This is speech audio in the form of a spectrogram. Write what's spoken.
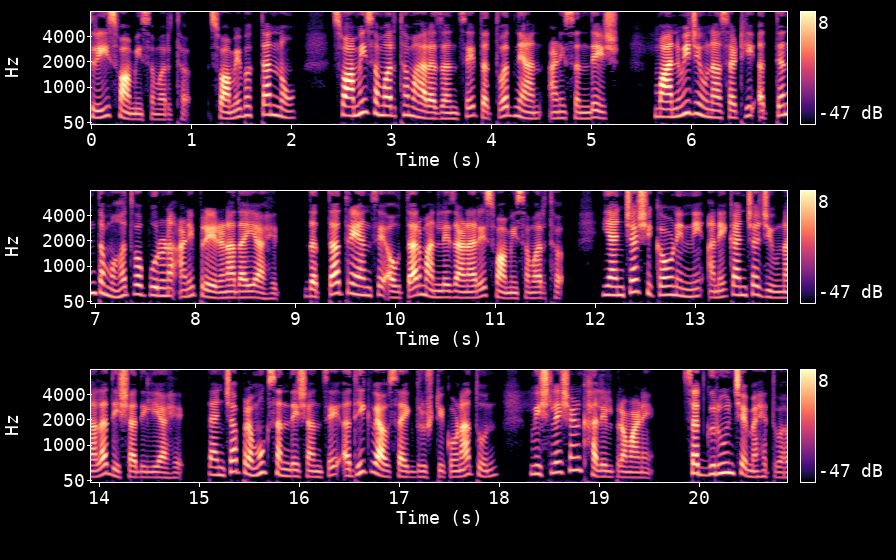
श्री स्वामी समर्थ. स्वामी भक्तांनो स्वामी समर्थ महाराजांचे तत्वज्ञान आणि संदेश मानवी जीवनासाठी अत्यंत महत्त्वपूर्ण आणि प्रेरणादायी आहेत. दत्तात्रेयांचे अवतार मानले जाणारे स्वामी समर्थ यांच्या शिकवणींनी अनेकांच्या जीवनाला दिशा दिली आहे. त्यांच्या प्रमुख संदेशांचे अधिक व्यावसायिक दृष्टिकोनातून विश्लेषण खालीलप्रमाणे. सद्गुरूंचे महत्त्व.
